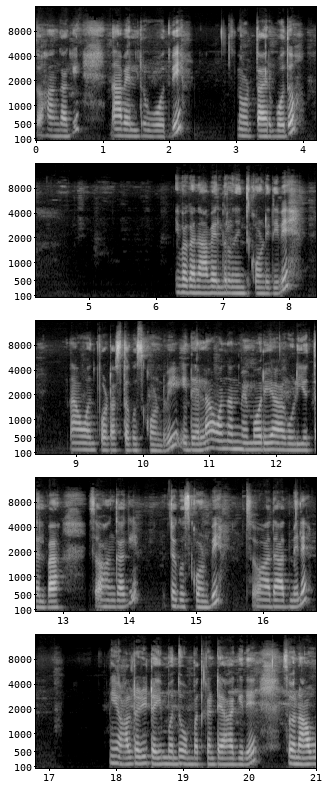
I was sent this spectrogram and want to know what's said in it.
ಸೊ ಹಾಗಾಗಿ ನಾವೆಲ್ಲರೂ ಹೋದ್ವಿ. ನೋಡ್ತಾ ಇರ್ಬೋದು. ಇವಾಗ ನಾವೆಲ್ಲರೂ ನಿಂತ್ಕೊಂಡಿದ್ದೀವಿ ನಾವು ಒಂದು ಫೋಟೋಸ್ ತೆಗೆಸ್ಕೊಂಡ್ವಿ. ಇದೆಲ್ಲ ಒಂದೊಂದು ಮೆಮೊರಿಯಾಗಿ ಉಳಿಯುತ್ತಲ್ವ? ಸೊ ಹಾಗಾಗಿ ತೆಗೆಸ್ಕೊಂಡ್ವಿ. ಸೊ ಅದಾದಮೇಲೆ ಆಲ್ರೆಡಿ ಟೈಮ್ ಬಂದು ಒಂಬತ್ತು ಗಂಟೆ ಆಗಿದೆ. ಸೊ ನಾವು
